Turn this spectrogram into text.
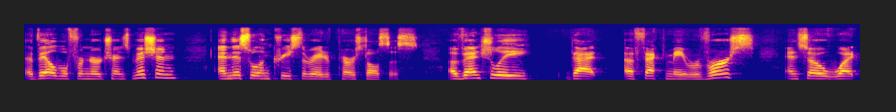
available for neurotransmission, and this will increase the rate of peristalsis. Eventually, that effect may reverse, and so what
